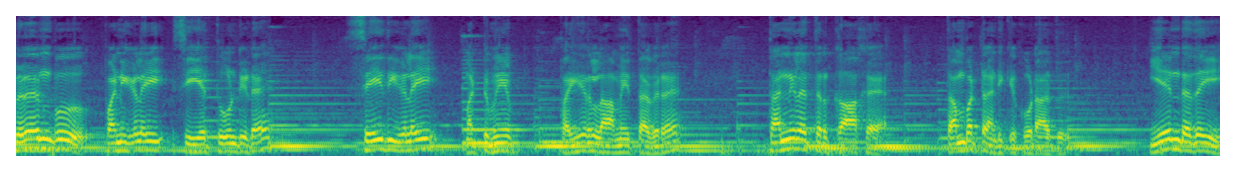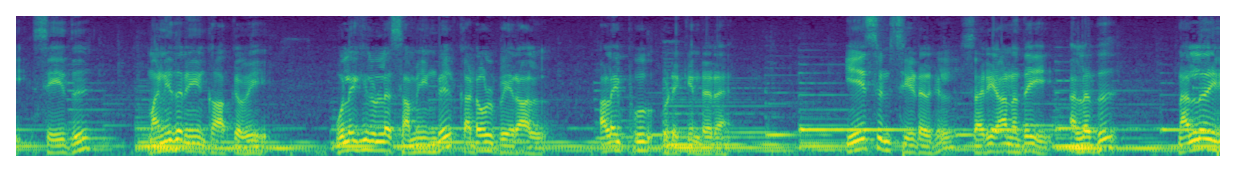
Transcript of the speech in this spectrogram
பிறன்பு பணிகளை செய்ய தூண்டிட செய்திகளை மட்டுமே பகிரலாமே தவிர தன்னிலத்திற்காக தம்பட்டம் அடிக்கக்கூடாது. இயன்றதை செய்து மனிதனையும் காக்கவே உலகிலுள்ள சமயங்கள் கடவுள் பெயரால் அழைப்பு விடுக்கின்றன. இயேசின் சீடர்கள் சரியானதை அல்லது நல்லதை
